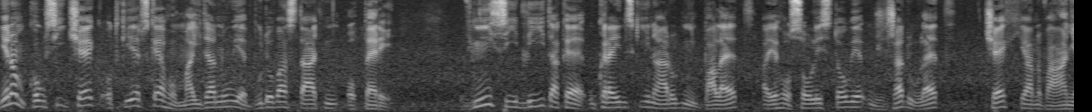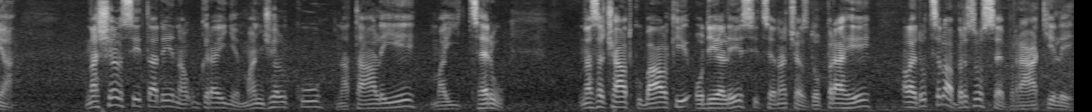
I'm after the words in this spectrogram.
Jenom kousíček od kijevského Majdanu je budova státní opery. V ní sídlí také ukrajinský národní balet a jeho solistou je už řadu let Čech Jan Váňa. Našel si tady na Ukrajině manželku Natálii, mají dceru. Na začátku války odjeli sice na čas do Prahy, ale docela brzo se vrátili.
